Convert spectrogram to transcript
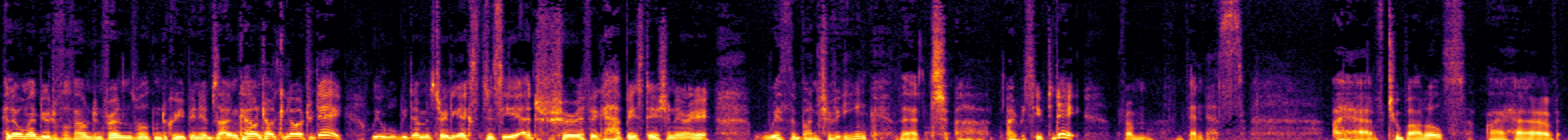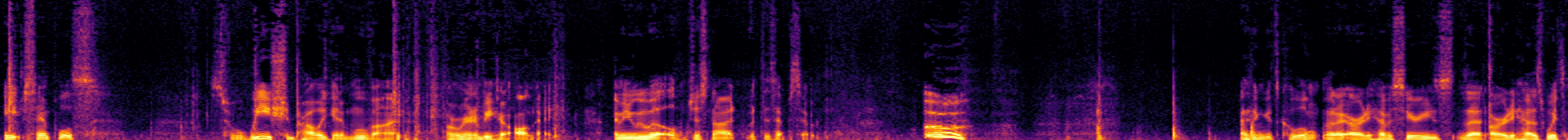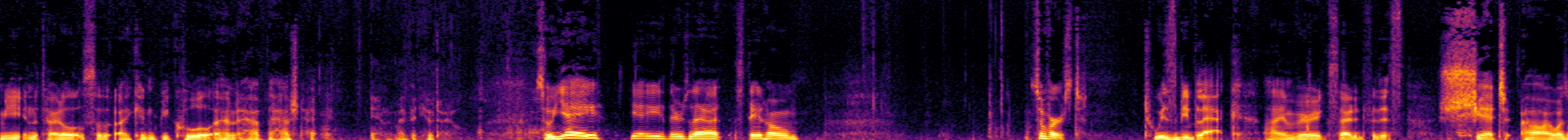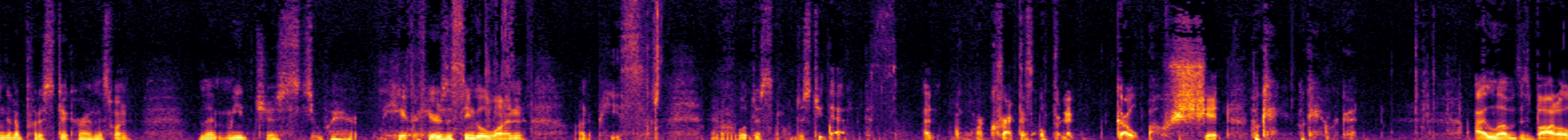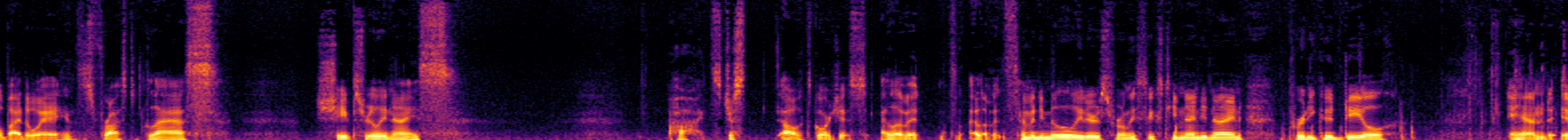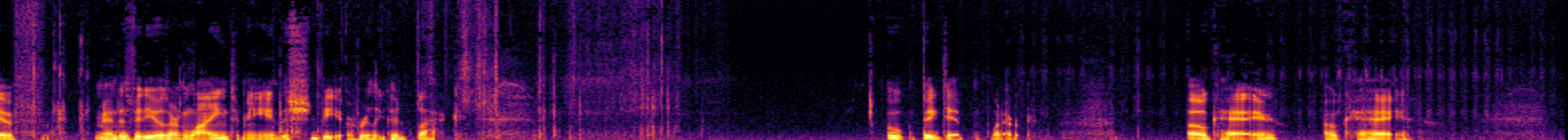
Hello, my beautiful fountain friends. Welcome to Creepy Nibs. I'm Count Chocula. Today, we will be demonstrating ecstasy at terrific Happy Stationery with a bunch of ink that uh, I received today from Vanness. I have two bottles. I have eight samples. So we should probably get a move on, or we're going to be here all night. I mean, we will, just not with this episode. Ugh. I think it's cool that I already have a series that already has with me in the title so that I can be cool and have the hashtag in my video title. So, yay! Yay, there's that. Stay at home. So, first, TWSBI Black. I am very excited for this. Shit! Oh, I wasn't going to put a sticker on this one. Let me just. Where? Here. Here's a single one on a piece. And we'll just we'll just do that because I, want to crack this open and go. Oh shit. Okay, okay, we're good. I love this bottle, by the way. It's frosted glass. Shape's really nice. Oh, it's just oh, it's gorgeous. I love it. It's, I love it. Seventy milliliters for only sixteen ninety nine. Pretty good deal. And if Amanda's videos aren't lying to me, this should be a really good black. Ooh, big dip. Whatever. Okay. Okay.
